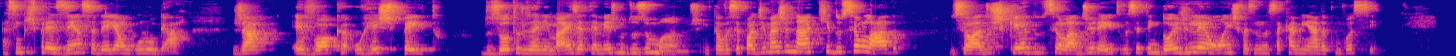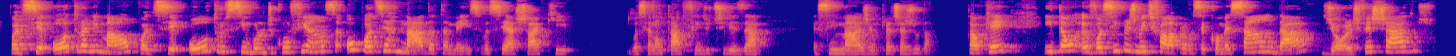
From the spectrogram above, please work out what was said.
A simples presença dele em algum lugar já evoca o respeito dos outros animais e até mesmo dos humanos. Então você pode imaginar que do seu lado, do seu lado esquerdo do seu lado direito, você tem dois leões fazendo essa caminhada com você. Pode ser outro animal, pode ser outro símbolo de confiança, ou pode ser nada também, se você achar que você não está afim de utilizar essa imagem para te ajudar. Tá ok? Então eu vou simplesmente falar para você começar a andar de olhos fechados,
